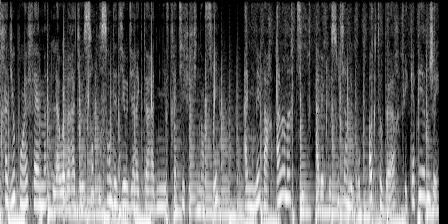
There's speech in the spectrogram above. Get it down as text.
dafradio.fm, la web radio 100% dédiée aux directeurs administratifs et financiers, animée par Alain Marty, avec le soutien du groupe October et KPMG.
